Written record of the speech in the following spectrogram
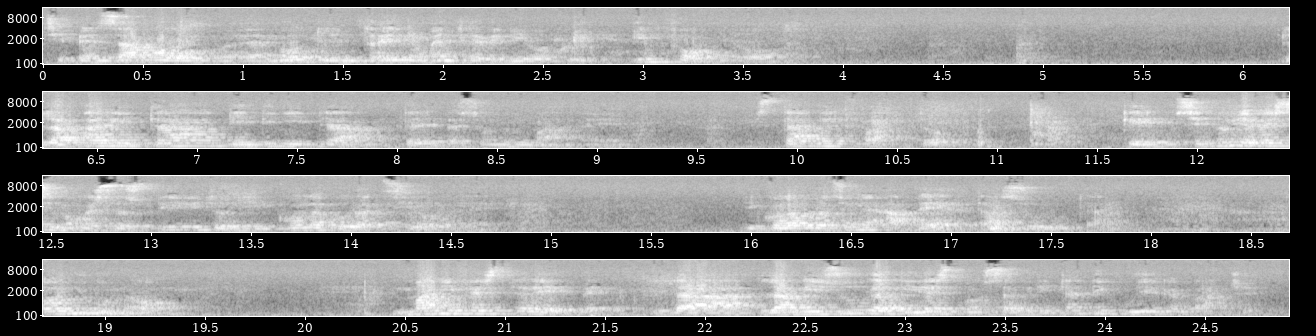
ci pensavo eh, molto in treno mentre venivo qui. In fondo la parità di dignità delle persone umane sta nel fatto che se noi avessimo questo spirito di collaborazione, di collaborazione aperta, assoluta, ognuno manifesterebbe la, la misura di responsabilità di cui è capace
